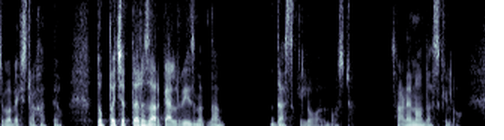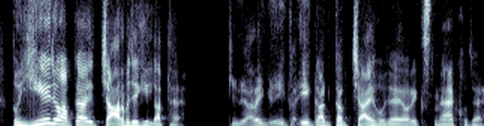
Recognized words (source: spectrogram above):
जब आप एक्स्ट्रा खाते हो। तो पचहत्तर हज़ार कैलोरीज मतलब दस किलो ऑलमोस्ट साढ़े नौ दस किलो तो ये जो आपका चार बजे की लत है कि यार एक एक, एक आध कप चाय हो जाए और एक स्नैक हो जाए।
